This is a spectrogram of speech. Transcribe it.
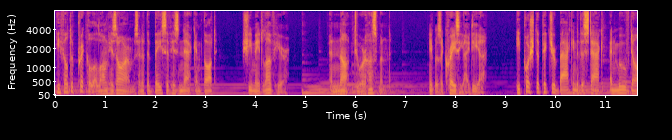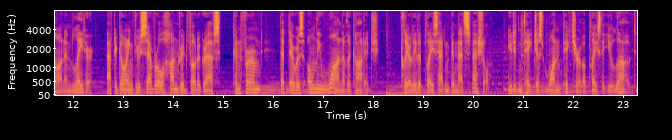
He felt a prickle along his arms and at the base of his neck and thought, she made love here and not to her husband. It was a crazy idea. He pushed the picture back into the stack and moved on, and later, after going through several hundred photographs, confirmed that there was only one of the cottage. Clearly, the place hadn't been that special. You didn't take just one picture of a place that you loved.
